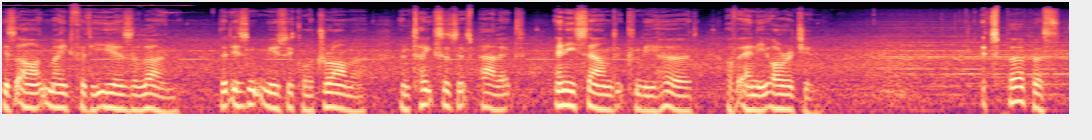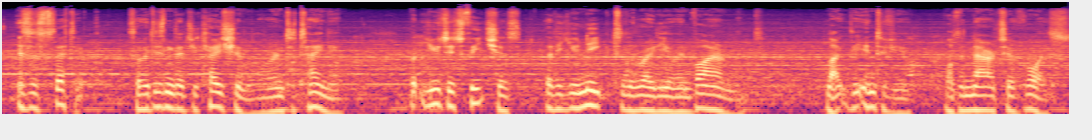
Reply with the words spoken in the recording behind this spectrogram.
is art made for the ears alone, that isn't music or drama, and takes as its palette any sound that can be heard of any origin. Its purpose is aesthetic, so it isn't educational or entertaining, but uses features that are unique to the radio environment, like the interview or the narrative voice,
